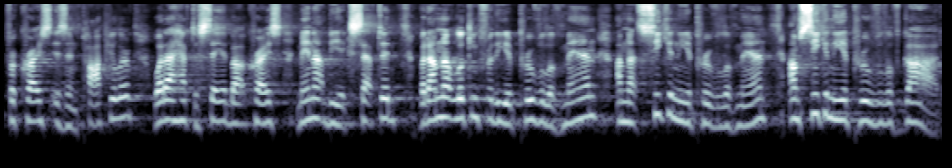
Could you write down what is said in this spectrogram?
for Christ isn't popular, what I have to say about Christ may not be accepted, but I'm not looking for the approval of man. I'm not seeking the approval of man. I'm seeking the approval of God.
